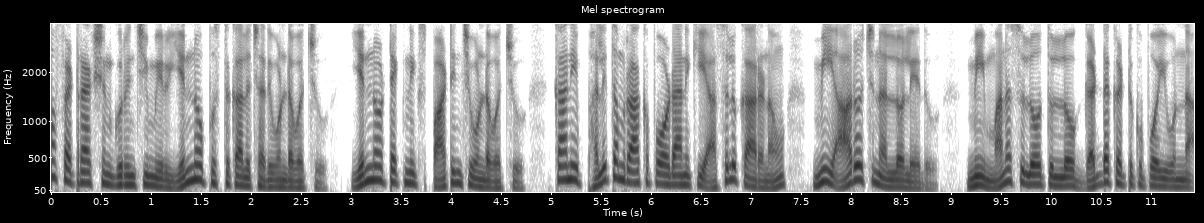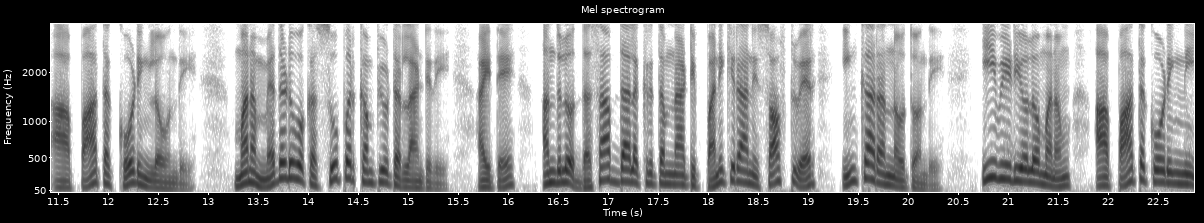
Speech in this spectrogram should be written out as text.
ఆఫ్ అట్రాక్షన్ గురించి మీరు ఎన్నో పుస్తకాలు చదివి ఉండవచ్చు ఎన్నో టెక్నిక్స్ పాటించి ఉండవచ్చు కానీ ఫలితం రాకపోవడానికి అసలు కారణం మీ ఆలోచనల్లో లేదు. మీ మనసు లోతుల్లో గడ్డకట్టుకుపోయి ఉన్న ఆ పాత కోడింగ్లో ఉంది. మన మెదడు ఒక సూపర్ కంప్యూటర్ లాంటిది. అయితే అందులో దశాబ్దాల క్రితం నాటి పనికిరాని సాఫ్ట్వేర్ ఇంకా రన్ అవుతోంది. ఈ వీడియోలో మనం ఆ పాత కోడింగ్ని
